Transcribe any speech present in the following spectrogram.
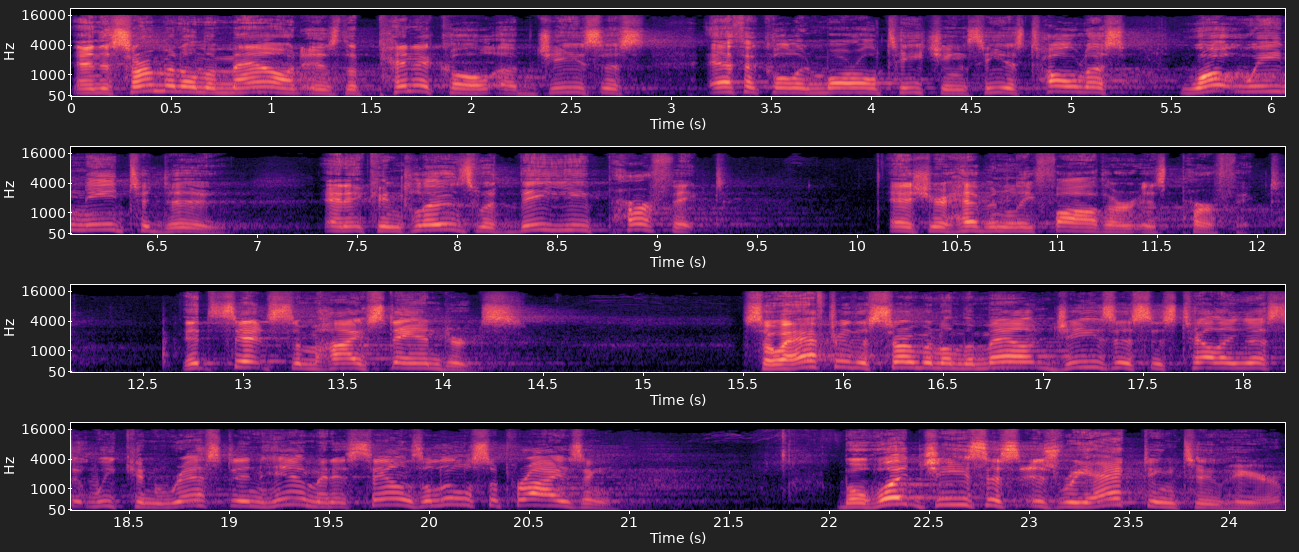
and the Sermon on the Mount is the pinnacle of Jesus' ethical and moral teachings. He has told us what we need to do, and it concludes with Be ye perfect as your heavenly Father is perfect. It sets some high standards. So, after the Sermon on the Mount, Jesus is telling us that we can rest in Him, and it sounds a little surprising. But what Jesus is reacting to here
